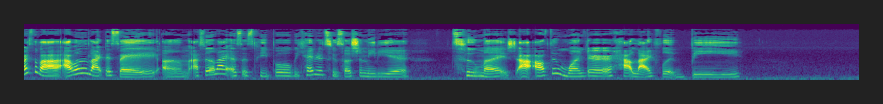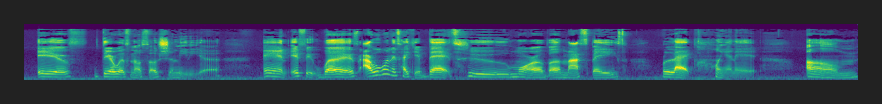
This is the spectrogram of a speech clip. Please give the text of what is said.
First of all, I would like to say um, I feel like us as people, we cater to social media too much. I often wonder how life would be if there was no social media. And if it was, I would want to take it back to more of a MySpace Black Planet. Um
